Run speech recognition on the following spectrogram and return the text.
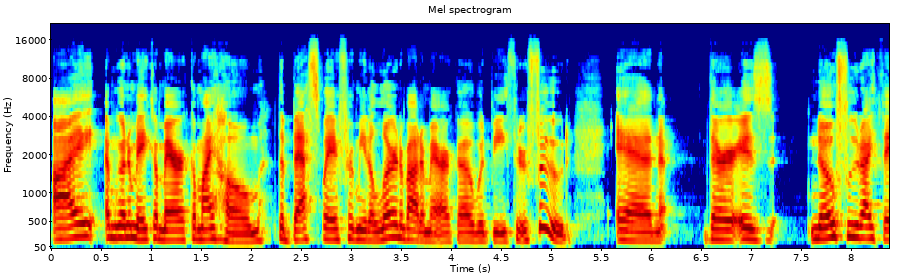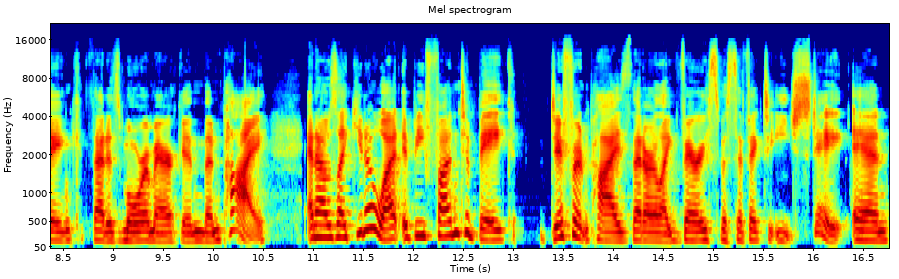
I am going to make America my home. The best way for me to learn about America would be through food. And there is no food, I think, that is more American than pie. And I was like, you know what? It'd be fun to bake different pies that are like very specific to each state. And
